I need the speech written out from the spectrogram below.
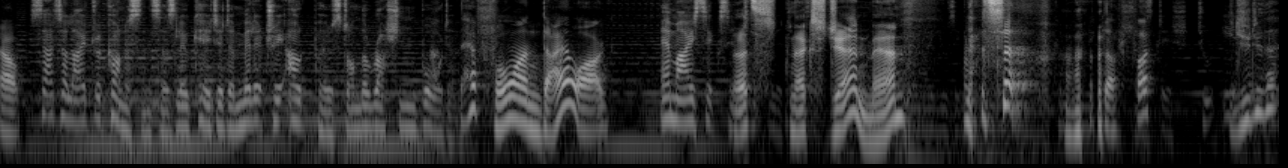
Oh, Satellite reconnaissance has located a military outpost on the Russian border. they have full on dialogue. MI6. That's next gen, man. what the fuck? Did you do that?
